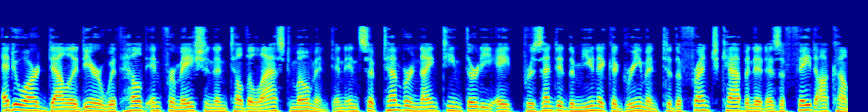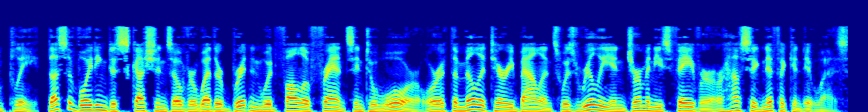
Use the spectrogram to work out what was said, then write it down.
Édouard Daladier withheld information until the last moment and in September 1938 presented the Munich Agreement to the French cabinet as a fait accompli, thus avoiding discussions over whether Britain would follow France into war or if the military balance was really in Germany's favour or how significant it was.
